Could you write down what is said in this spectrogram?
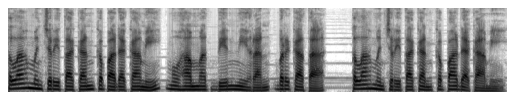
Telah menceritakan kepada kami, Muhammad bin Miran berkata, telah menceritakan kepada kami.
